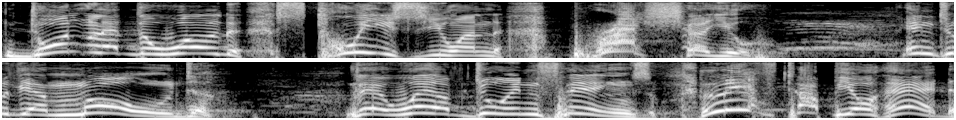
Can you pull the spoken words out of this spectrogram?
Don't let the world squeeze you and pressure you into their mold, their way of doing things. Lift up your head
